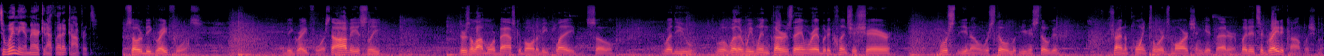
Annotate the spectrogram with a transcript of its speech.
to win the American Athletic Conference. So it'd be great for us. It'd be great for us. Now, obviously, there's a lot more basketball to be played. So whether you whether we win Thursday and we're able to clinch a share, we're you know we're still you're still good, trying to point towards March and get better. But it's a great accomplishment.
